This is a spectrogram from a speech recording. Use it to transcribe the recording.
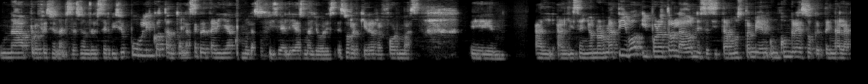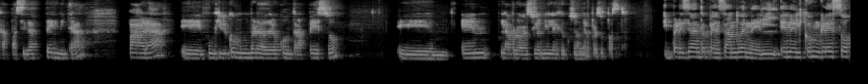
una profesionalización del servicio público, tanto en la Secretaría como en las oficialías mayores. Eso requiere reformas. Eh, al, al, diseño normativo y por otro lado necesitamos también un Congreso que tenga la capacidad técnica para fungir como un verdadero contrapeso eh, en la aprobación y la ejecución del presupuesto. Y precisamente pensando en el, en el Congreso,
